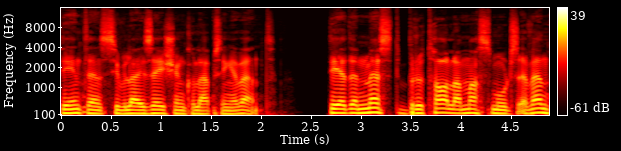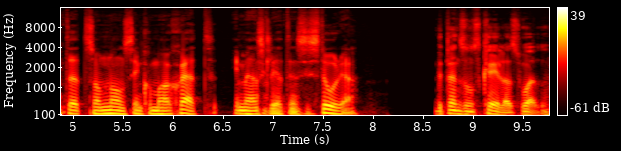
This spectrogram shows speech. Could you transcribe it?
Det är inte en civilization collapsing event. Det är den mest brutala massmordseventet som någonsin kommer ha skett i mänsklighetens historia. Depends on scale as well.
